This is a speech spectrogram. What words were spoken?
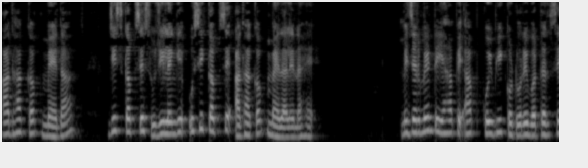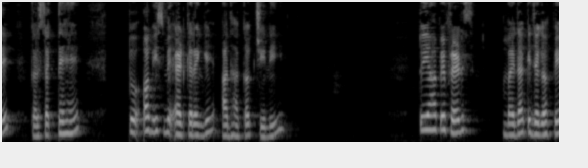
आधा कप मैदा। जिस कप से सूजी लेंगे, उसी कप से आधा कप मैदा लेना है। मेज़रमेंट यहाँ पे आप कोई भी कटोरे बर्तन से कर सकते हैं। तो अब इसमें ऐड करेंगे आधा कप चीनी। तो यहाँ पे फ्रेंड्स मैदा की जगह पे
